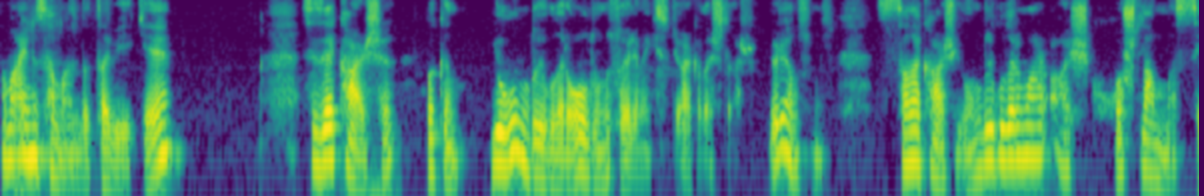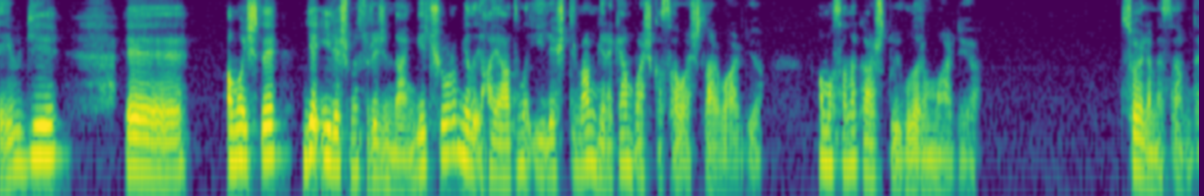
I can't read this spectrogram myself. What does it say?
Ama aynı zamanda tabii ki size karşı bakın yoğun duyguları olduğunu söylemek istiyor arkadaşlar. Görüyor musunuz? Sana karşı yoğun duygularım var. Aşk, hoşlanma, sevgi, ee, ama işte ya iyileşme sürecinden geçiyorum ya da hayatımı iyileştirmem gereken başka savaşlar var diyor. Ama sana karşı duygularım var diyor. Söylemesem de.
